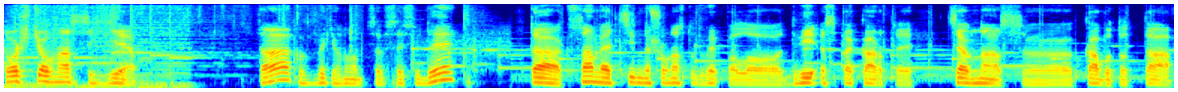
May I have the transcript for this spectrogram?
То що в нас є? Так, витягну вам це все сюди. Так, саме цінне, що в нас тут випало, дві СП-карти. Це в нас е, Кабуто та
